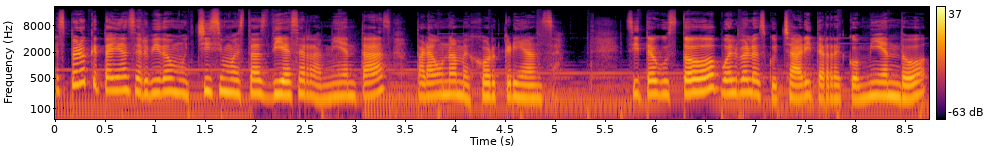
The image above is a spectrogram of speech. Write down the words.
Espero que te hayan servido muchísimo estas 10 herramientas para una mejor crianza. Si te gustó, vuélvelo a escuchar y te recomiendo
